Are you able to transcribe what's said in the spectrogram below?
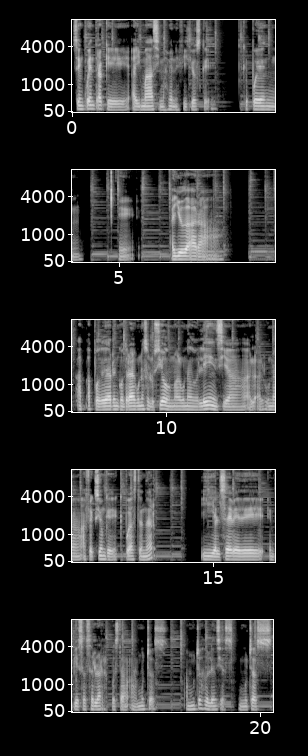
se encuentra que hay más y más beneficios que, pueden eh, ayudar a, a, poder encontrar alguna solución, ¿no? alguna dolencia, alguna afección que, puedas tener. Y el CBD empieza a ser la respuesta a muchas, a muchas dolencias, muchas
